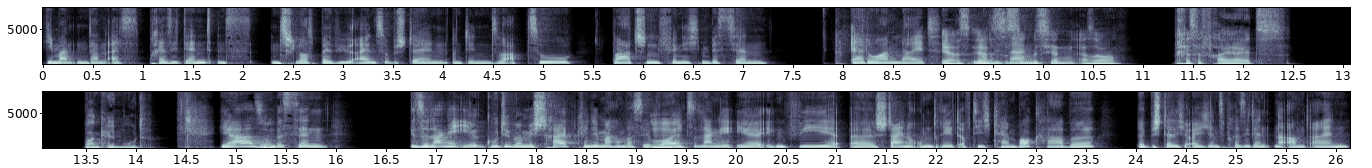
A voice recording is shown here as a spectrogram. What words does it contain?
jemanden dann als Präsident ins, ins Schloss Bellevue einzubestellen und den so abzuwatschen, finde ich ein bisschen Erdogan light. Ja, das, ja, das ist so ein sagen. bisschen, also Pressefreiheit, Wankelmut. Ja, so Ja. ein bisschen, solange ihr gut über mich schreibt, könnt ihr machen, was ihr Mhm. wollt. Solange ihr irgendwie äh, Steine umdreht, auf die ich keinen Bock habe, äh, bestelle ich euch ins Präsidentenamt ein.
